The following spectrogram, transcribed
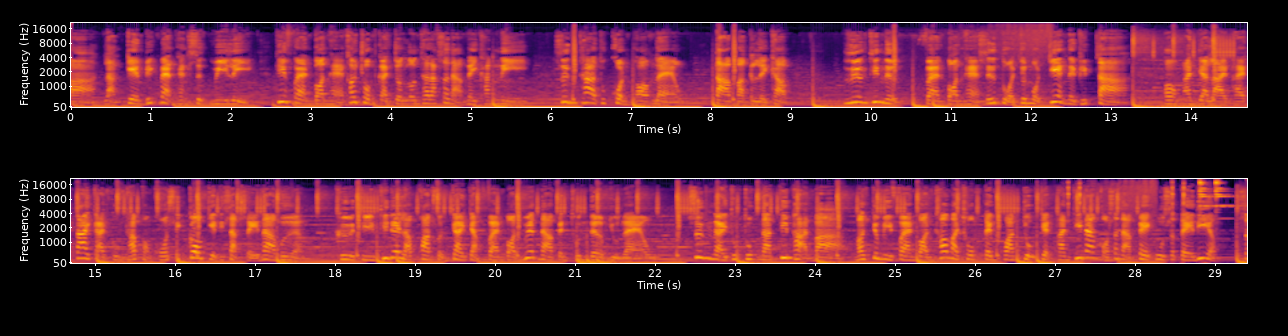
มา หลังเกมบิ๊กแมตช์แห่งศึกวีลีกที่แฟนบอลแห่เข้าชมกันจนล้นทะลักสนามในครั้งนี้ ซึ่งถ้าทุกคนพร้อมแล้ว ตามมากันเลยครับ เรื่องที่ 1 แฟนบอลแห่ซื้อตั๋วจนหมดเกลี้ยงในพริบตาห้องอัญญาลายภายใต้การคุมทัพของโค้ชซิโก้เกียรติศักดิ์เสนาเมือง คือทีมที่ได้รับความสนใจจากแฟนบอลเวียดนามเป็นทุนเดิมอยู่แล้ว ซึ่งในทุกๆนัดที่ผ่านมา มักจะมีแฟนบอลเข้ามาชมเต็มความจุ 7,000 ที่นั่งของสนามเปกูสเตเดียม ส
